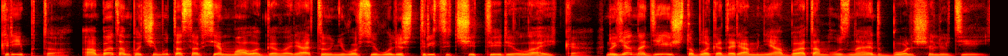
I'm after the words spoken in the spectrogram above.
Crypto. Об этом почему-то совсем мало говорят, и у него всего лишь 34 лайка. Но я надеюсь, что благодаря мне об этом узнает больше людей.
